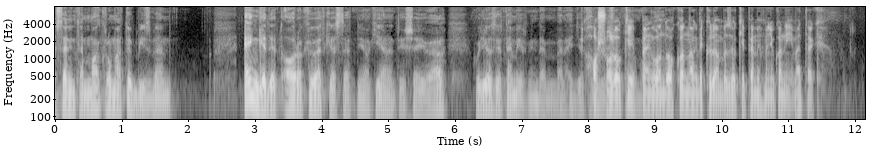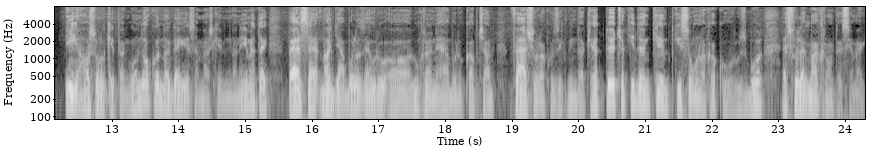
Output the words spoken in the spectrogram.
szerintem Macron már több ízben engedett arra következtetni a kijelentéseivel, hogy azért nem ért mindenben egyet. Hasonlóképpen gondolkodnak, de különbözőképpen, mint mondjuk a németek? Igen, hasonlóképpen gondolkodnak, de egészen másképp, mint a németek. Persze nagyjából az, Euró, az ukrajnai háború kapcsán felsorakozik mind a kettő, csak időnként kiszólnak a kórusból, ez főleg Macron teszi meg.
